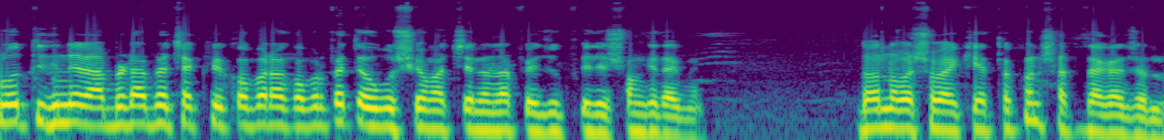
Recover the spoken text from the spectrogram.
প্রতিদিনের আপডেট আপডেট চাকরির খবর খবর পেতে অবশ্যই আমার চ্যানেল আর ফেসবুক পেজের সঙ্গে থাকবেন। ধন্যবাদ সবাইকে এতক্ষণ সাথে থাকার জন্য।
